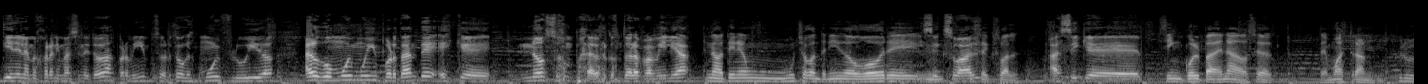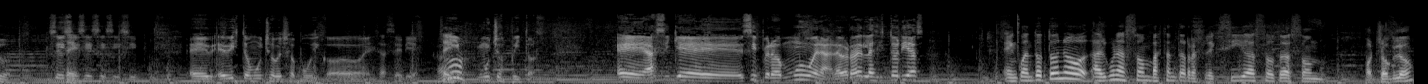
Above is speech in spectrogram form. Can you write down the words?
tiene la mejor animación de todas, para mí, sobre todo que es muy fluido. Algo muy, muy importante es que no son para ver con toda la familia, No, tiene un- mucho contenido gore Y sexual. y sexual. así que Sin culpa de nada, o sea, te muestran. Crudo. sí, sí, sí, sí, sí. sí. Eh, he visto mucho bello público en esta serie. Sí. Y muchos pitos. Eh, así que sí, pero muy buena. La verdad, las historias En cuanto a tono, algunas son bastante reflexivas, otras son pochoclo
